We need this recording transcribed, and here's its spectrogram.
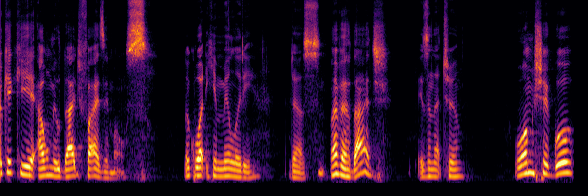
o que, que a humildade faz, irmãos. Look what humility does. Não é verdade? Isn't that true? O homem chegou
